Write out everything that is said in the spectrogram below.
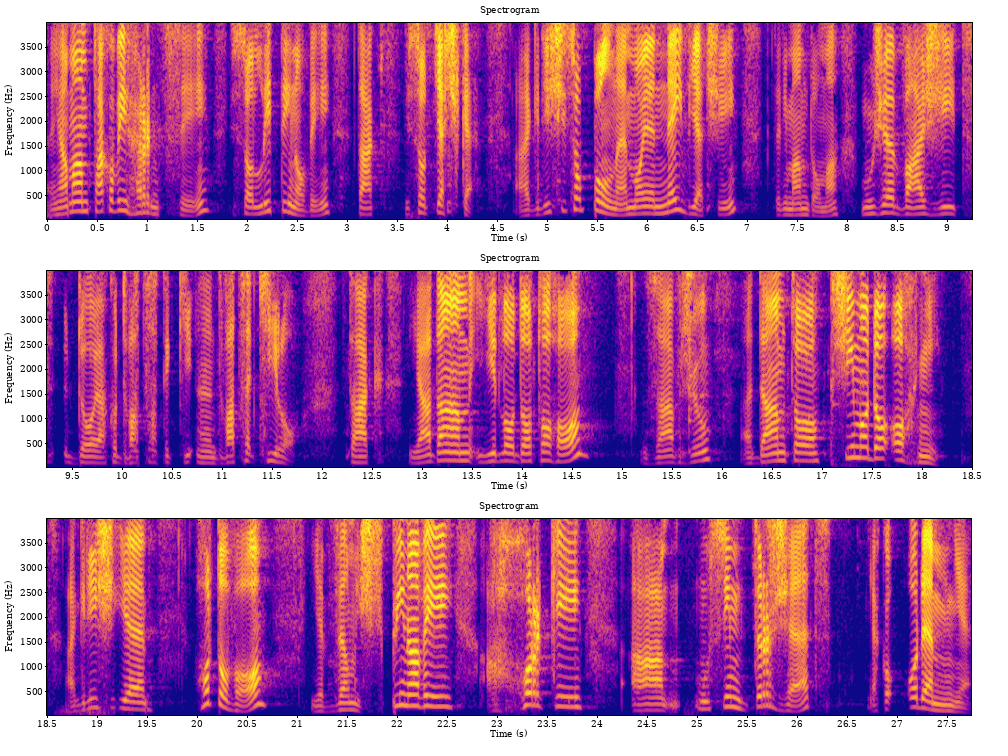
já mám takový hrnci, jsou litinový, tak jsou těžké. A když jsou plné, moje největší, který mám doma, může vážit do jako 20, 20 kilo. Tak já dám jídlo do toho, zavřu a dám to přímo do ohní. A když je hotovo, je velmi špinavý a horký a musím držet jako ode mě,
